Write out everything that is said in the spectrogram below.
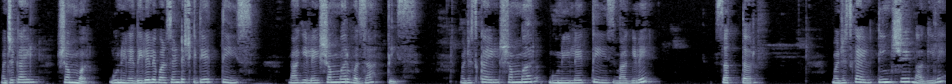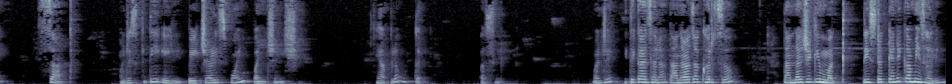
म्हणजे काय येईल? शंभर गुणिले दिलेले पर्सेंटेज किती आहे? तीस भागिले शंभर वजा तीस. म्हणजेच काय येईल? शंभर गुणिले तीस भागिले सत्तर. म्हणजेच काय? येईल तीनशे भागिले सात. म्हणजेच किती येईल? बेचाळीस पॉईंट पंच्याऐंशी. हे आपलं उत्तर असेल. म्हणजे इथे काय झाला? तांदळाचा खर्च तांदळाची किंमत तीस टक्क्याने कमी झाली.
